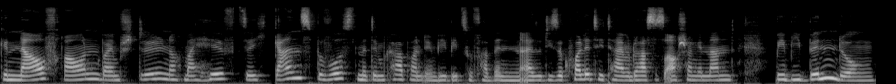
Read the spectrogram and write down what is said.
genau Frauen beim Stillen nochmal hilft, sich ganz bewusst mit dem Körper und dem Baby zu verbinden. Also diese Quality Time, du hast es auch schon genannt, Babybindung,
